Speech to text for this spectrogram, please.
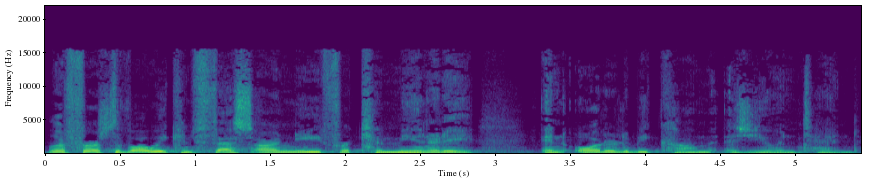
Lord, first of all, we confess our need for community in order to become as you intend.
